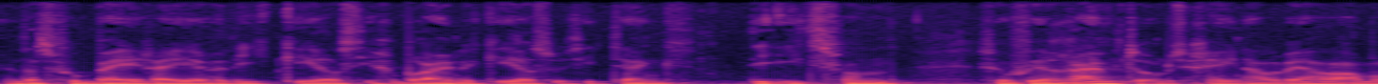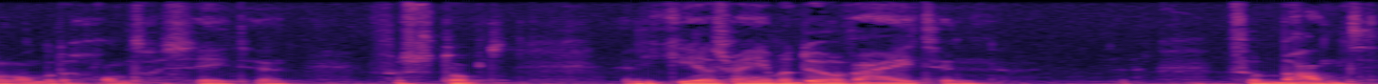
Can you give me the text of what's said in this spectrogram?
En dat voorbijrijden van die keels, die gebruinde keels met die tanks... die iets van zoveel ruimte om zich heen hadden. Wij hadden allemaal onder de grond gezeten, verstopt. En die keels waren helemaal doorwaaid en verbrand.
